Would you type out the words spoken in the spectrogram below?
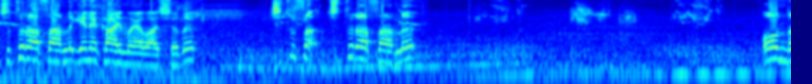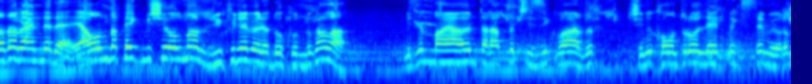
Çıtır hasarlı gene kaymaya başladı. Çıtır, çıtır hasarlı. Onda da bende de. Ya onda pek bir şey olmaz. Yüküne böyle dokunduk ama bizim bayağı ön tarafta çizik vardır. Şimdi kontrol de etmek istemiyorum.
